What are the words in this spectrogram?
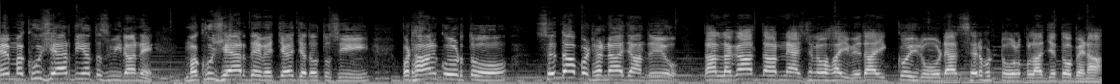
ਇਹ ਮੱਖੂ ਸ਼ਹਿਰ ਦੀਆਂ ਤਸਵੀਰਾਂ ਨੇ। ਮੱਖੂ ਸ਼ਹਿਰ ਦੇ ਵਿੱਚ ਜਦੋਂ ਤੁਸੀਂ ਪਠਾਨਕੋਟ ਤੋਂ ਸਿੱਧਾ ਬਠਿੰਡਾ ਜਾਂਦੇ ਹੋ, ਤਾਂ ਲਗਾਤਾਰ ਨੈਸ਼ਨਲ ਹਾਈਵੇ ਦਾ ਇੱਕੋ ਹੀ ਰੋਡ ਹੈ ਸਿਰਫ ਟੋਲ ਪਲਾਜ਼ੇ ਤੋਂ ਬਿਨਾ।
